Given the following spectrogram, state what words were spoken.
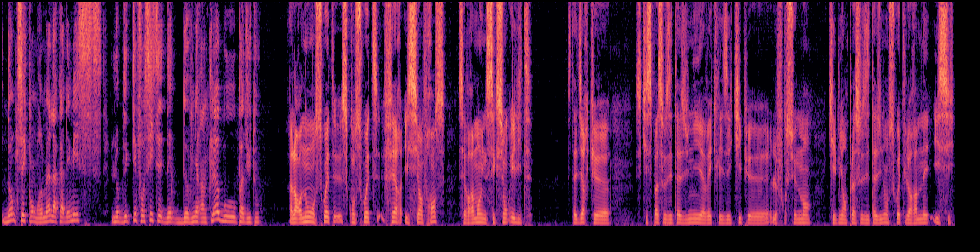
Donc, c'est qu'on remet l'académie. L'objectif aussi, c'est de devenir un club ou pas du tout? Alors nous, on souhaite, ce qu'on souhaite faire ici en France, c'est vraiment une section élite. C'est-à-dire que ce qui se passe aux États-Unis avec les équipes, euh, le fonctionnement qui est mis en place aux États-Unis, on souhaite le ramener ici.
